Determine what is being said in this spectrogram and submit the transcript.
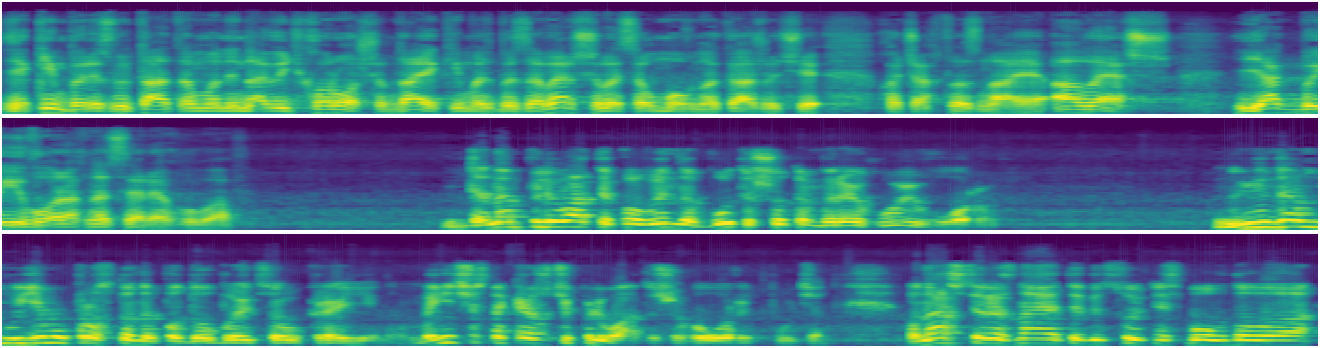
з яким би результатом вони навіть хорошим, да, якимось би завершилися, умовно кажучи, хоча хто знає, але ж як би і ворог на це реагував? Де нам плювати повинно бути, що там реагує ворог. Ну, нам- Йому просто не подобається Україна. Мені, чесно кажучи, плювати, що говорить Путін. У нас через знаєте відсутність мовного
